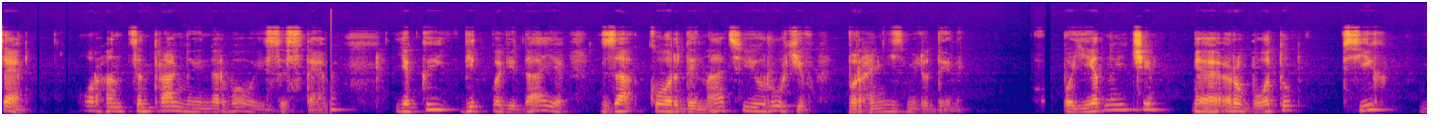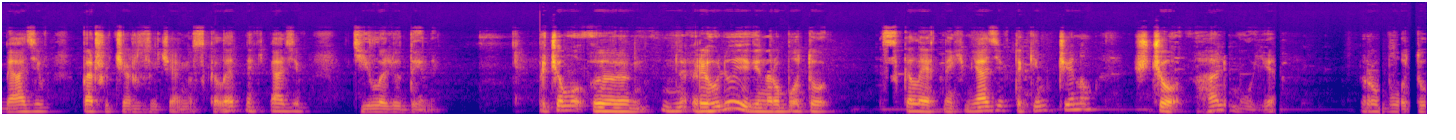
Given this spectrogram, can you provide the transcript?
Це орган центральної нервової системи, який відповідає за координацію рухів в організмі людини, поєднуючи е, роботу всіх м'язів, в першу чергу, звичайно, скелетних м'язів тіла людини. Причому е, регулює він роботу скелетних м'язів таким чином, що гальмує роботу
